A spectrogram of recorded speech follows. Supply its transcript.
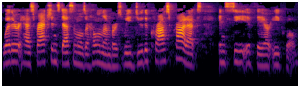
Whether it has fractions, decimals, or whole numbers, we do the cross products and see if they are equal.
